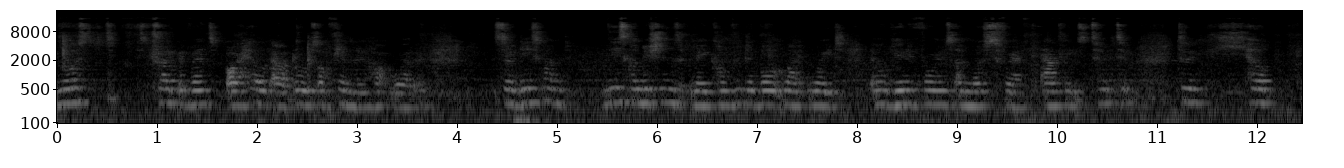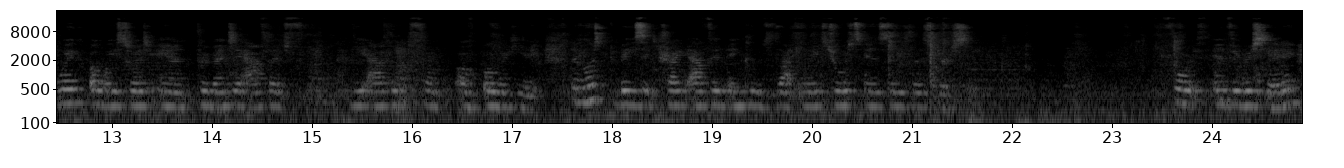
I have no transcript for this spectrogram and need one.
most track events are held outdoors, often in hot weather. So these con these conditions make comfortable, lightweight uniforms a must for athletes to, to, to help wick away sweat and prevent the athlete the athlete from of overheating. The most basic track outfit includes lightweight shorts and sleeveless jersey. Fourth, in figure skating,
